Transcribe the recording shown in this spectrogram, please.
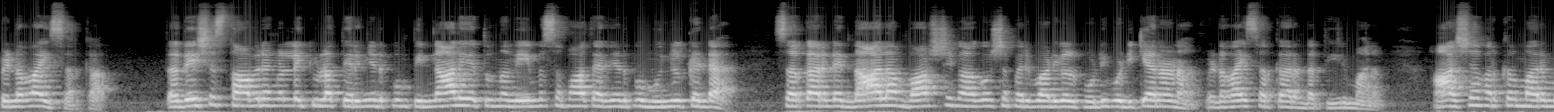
പിണറായി സർക്കാർ. തദ്ദേശ സ്ഥാപനങ്ങളിലേക്കുള്ള തെരഞ്ഞെടുപ്പും പിന്നാലെ എത്തുന്ന നിയമസഭാ തെരഞ്ഞെടുപ്പും മുന്നിൽ കണ്ട് സർക്കാരിന്റെ നാലാം വാർഷികാഘോഷ പരിപാടികൾ പൊടിപൊടിക്കാനാണ് പിണറായി സർക്കാരിന്റെ തീരുമാനം. ആശാ വർക്കർമാരും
